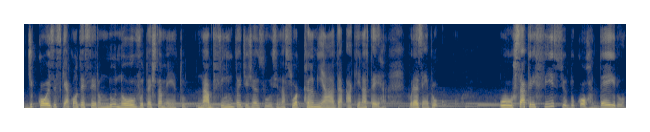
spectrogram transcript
de coisas que aconteceram no Novo Testamento, na vinda de Jesus e na sua caminhada aqui na terra. Por exemplo, o sacrifício do cordeiro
